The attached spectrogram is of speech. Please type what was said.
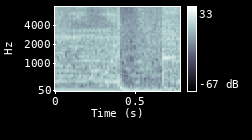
We'll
